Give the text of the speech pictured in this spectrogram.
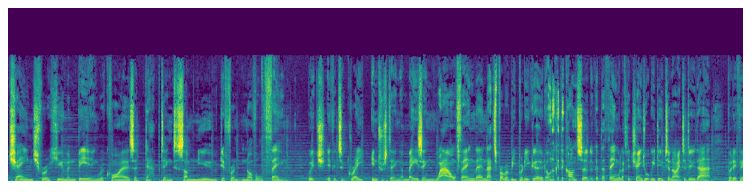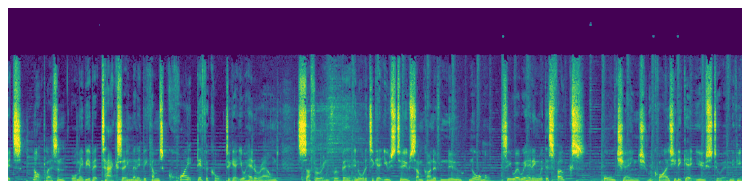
Change for a human being requires adapting to some new, different, novel thing. Which, if it's a great, interesting, amazing, wow thing, then that's probably pretty good. Oh, look at the concert, look at the thing, we'll have to change what we do tonight to do that. But if it's not pleasant, or maybe a bit taxing, then it becomes quite difficult to get your head around suffering for a bit in order to get used to some kind of new normal. See where we're heading with this, folks? All change requires you to get used to it. And if you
